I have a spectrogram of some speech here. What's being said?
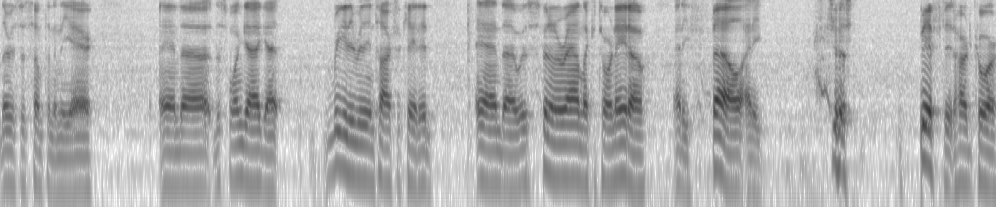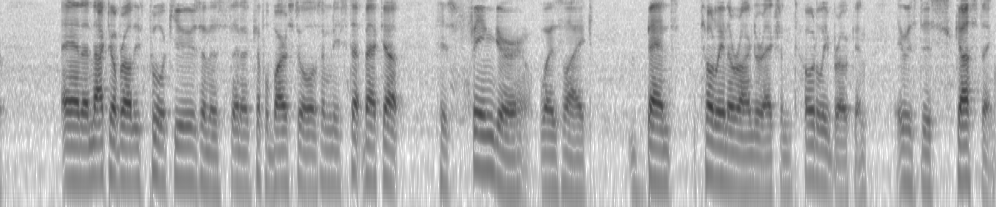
there was just something in the air. And uh, this one guy got really, really intoxicated and uh, was spinning around like a tornado, and he fell, and he just biffed it hardcore and uh, knocked over all these pool cues and this and a couple bar stools. And when he stepped back up, his finger was like bent totally in the wrong direction, totally broken. It was disgusting.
